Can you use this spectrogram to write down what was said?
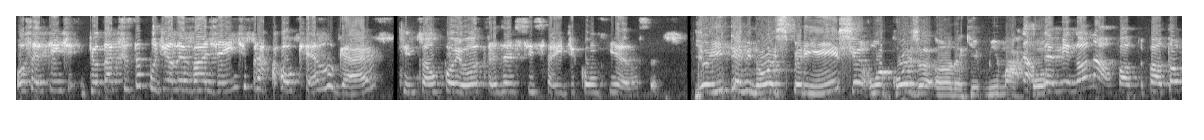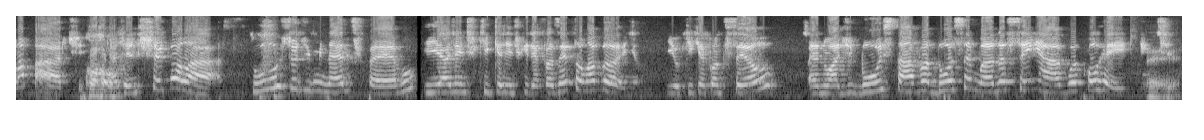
ou seja, que, gente, que o taxista podia levar a gente para qualquer lugar. Então foi outro exercício aí de confiança. E aí terminou a experiência. Uma coisa, Ana, que me marcou. Não, terminou não. Faltou, faltou uma parte. Qual? A gente chegou lá sujo de minério de ferro e a gente, o que, que a gente queria fazer? Tomar banho. E o que, que aconteceu? É, no Adbu estava duas semanas sem água corrente. É,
